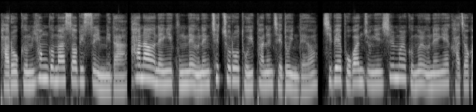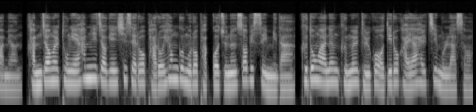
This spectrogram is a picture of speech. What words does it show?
바로 금 현금화 서비스입니다. 하나은행이 국내 은행 최초로 도입하는 제도인데요. 집에 보관 중인 실물금을 은행에 가져 가면 감정을 통해 합리적인 시세로 바로 현금으로 바꿔주는 서비스입니다. 그동안은 금을 들고 어디로 가야 할지 몰라서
